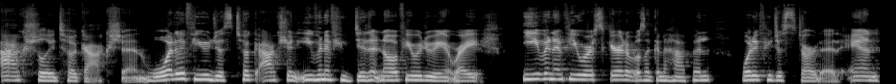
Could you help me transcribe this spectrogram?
actually took action? What if you just took action, even if you didn't know if you were doing it right? Even if you were scared it wasn't going to happen, what if you just started? And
